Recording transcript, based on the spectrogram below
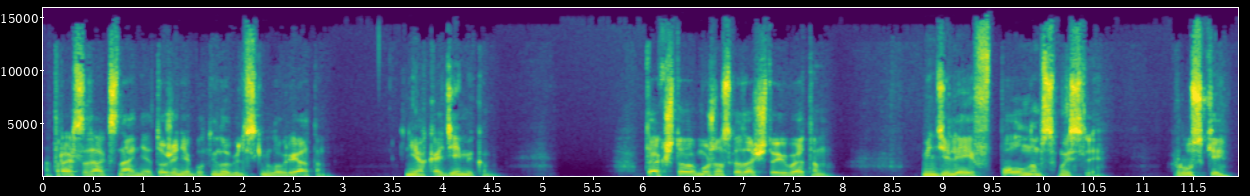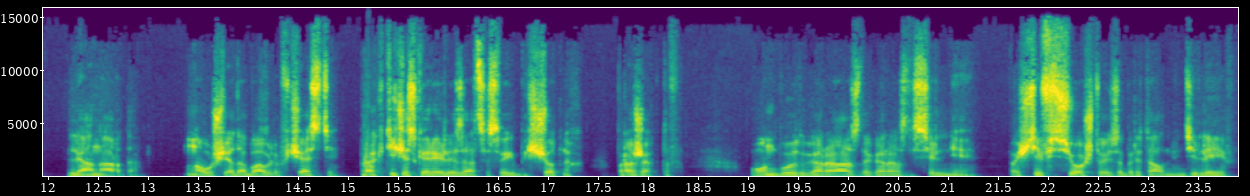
отраслях знания, тоже не был ни Нобелевским лауреатом, ни академиком. Так что можно сказать, что и в этом Менделеев в полном смысле русский Леонардо. Но уж я добавлю в части практической реализации своих бесчетных прожектов, он будет гораздо-гораздо сильнее. Почти все, что изобретал Менделеев,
